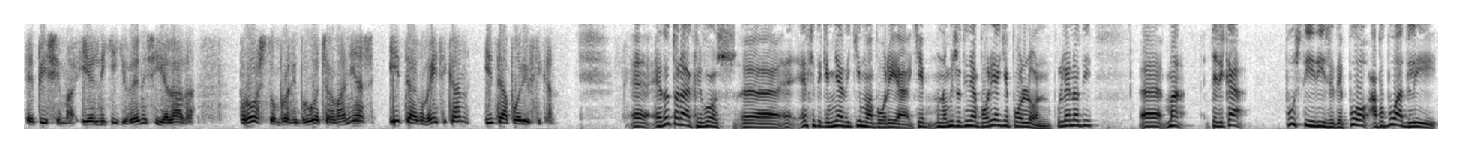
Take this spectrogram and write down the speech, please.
επίσημα η ελληνική κυβέρνηση, η Ελλάδα, προς τον πρωθυπουργό της Αλβανίας είτε αγνοήθηκαν είτε απορρίφθηκαν. Ε, εδώ τώρα ακριβώς ε, έρχεται και μια δική μου απορία και νομίζω ότι είναι απορία και πολλών που λένε ότι ε, μα τελικά πού στηρίζεται, πού, από πού αντλεί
